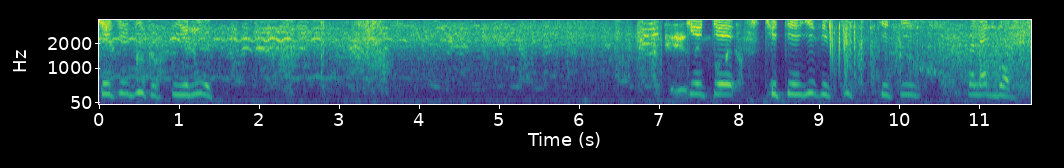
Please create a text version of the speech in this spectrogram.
KJD Subseries. KJ KJD KJ. Salad Bomb.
